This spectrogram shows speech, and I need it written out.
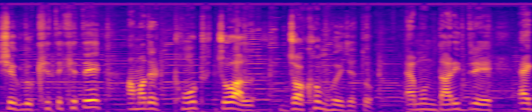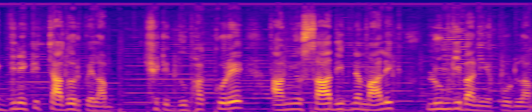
সেগুলো খেতে খেতে আমাদের ঠোঁট চোয়াল জখম হয়ে যেত। এমন দারিদ্রে একদিন একটি চাদর পেলাম। সেটি দুভাগ করে আমিও সাদ ইবনে মালিক লুঙ্গি বানিয়ে পড়লাম।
